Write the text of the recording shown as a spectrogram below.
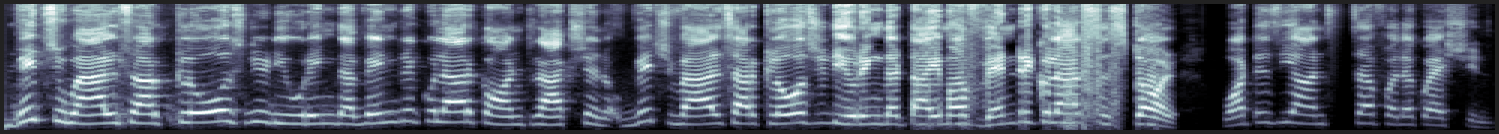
Which valves are closed during the ventricular contraction? Which valves are closed during the time of ventricular systole? What is the answer for the question?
